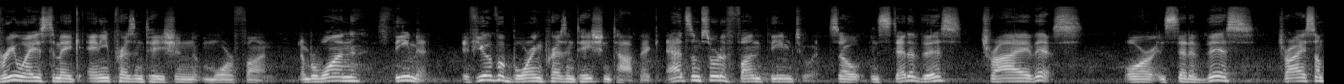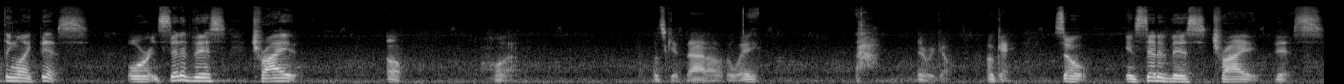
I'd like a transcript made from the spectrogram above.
Three ways to make any presentation more fun. Number one, theme it. If you have a boring presentation topic, add some sort of fun theme to it. So instead of this, try this. Or instead of this, try something like this. Or instead of this, try. Oh, hold on. Let's get that out of the way. Ah, there we go. Okay, so instead of this, try this.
